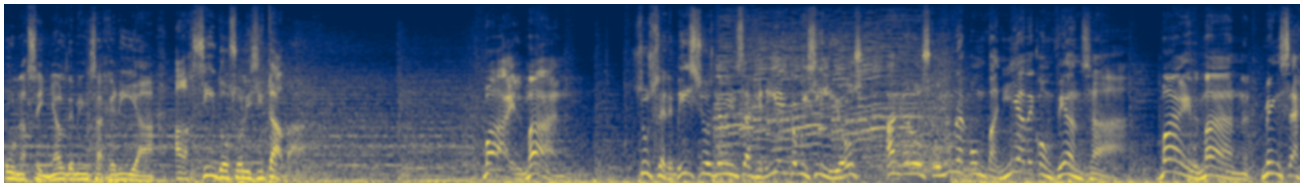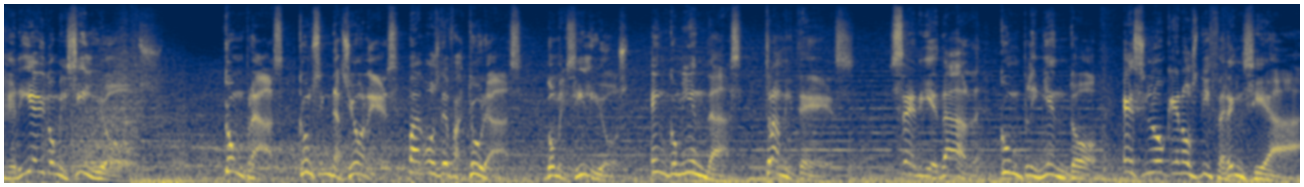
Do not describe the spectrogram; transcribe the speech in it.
Una señal de mensajería ha sido solicitada. Bailman sus servicios de mensajería y domicilios, hágalos con una compañía de confianza. Mailman, mensajería y domicilios. Compras, consignaciones, pagos de facturas, domicilios, encomiendas, trámites. Seriedad, cumplimiento es lo que nos diferencia.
